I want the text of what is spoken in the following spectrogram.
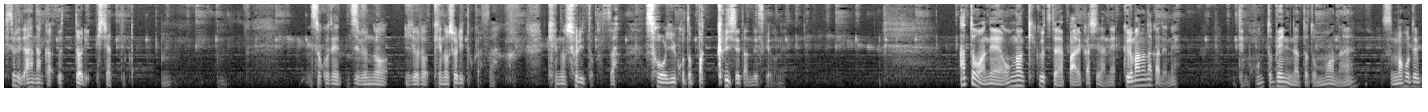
一人で、あ、なんかうっとりしちゃってた。うんうん、そこで自分のいろいろ毛の処理とかさ、毛の処理とかさ、そういうことばっかりしてたんですけどね。あとはね、音楽聴くってったらやっぱあれかしらね。車の中でね。でもほんと便利になったと思わない？スマホで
